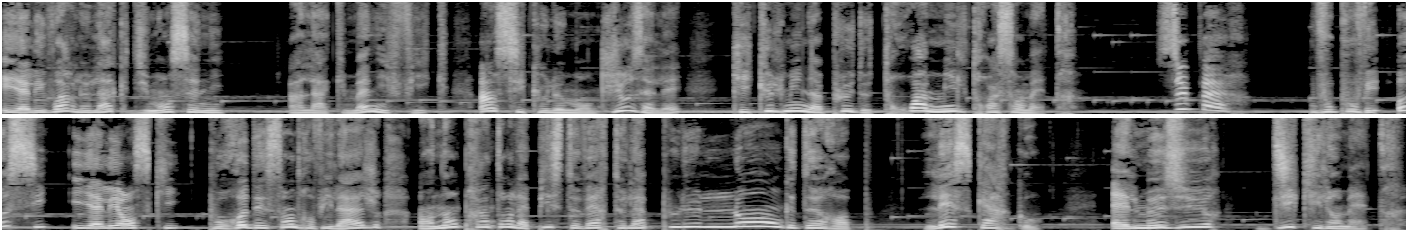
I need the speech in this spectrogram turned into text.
et aller voir le lac du Mont-Cenis, un lac magnifique, ainsi que le mont Giusalè qui culmine à plus de 3300 mètres. Super Vous pouvez aussi y aller en ski pour redescendre au village en empruntant la piste verte la plus longue d'Europe, l'escargot. Elle mesure 10 km.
